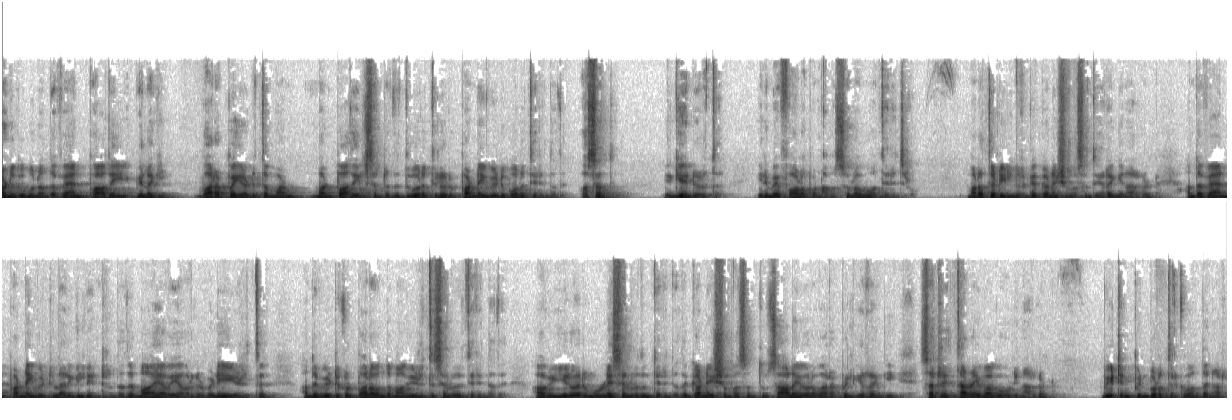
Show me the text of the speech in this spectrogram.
அணுகுமுன் அந்த வேன் பாதை விலகி வரப்பை அடுத்த மண் மண் பாதையில் சென்றது. தூரத்தில் ஒரு பண்ணை வீடு போல தெரிந்தது. வசந்த் எங்கே நிறுத்து? இனிமேல் ஃபாலோ பண்ணாமல் சுலபமாக தெரிஞ்சிடும் மரத்தடியில் நிற்க கணேஷ் வசந்த் இறங்கினார்கள். அந்த வேன் பண்ணை வீட்டில் அருகில் நின்றிருந்தது. மாயாவை அவர்கள் வெளியே இழுத்து அந்த வீட்டுக்குள் பலவந்தமாக இழுத்து செல்வது தெரிந்தது. அவர்கள் இருவரும் உள்ளே செல்வதும் தெரிந்தது. கணேஷும் வசந்தும் சாலையோர வரப்பில் இறங்கி சற்றே தழைவாக ஓடினார்கள். வீட்டின் பின்புறத்திற்கு வந்தனர்.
